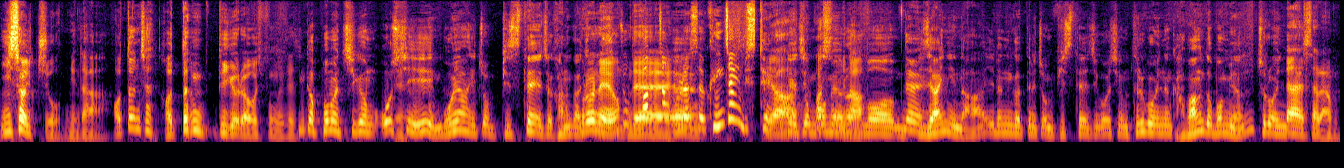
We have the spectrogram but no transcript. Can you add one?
이설주입니다. 어떤 차- 어떤 비교를 하고 싶은 거죠? 지금? 그러니까 보면 지금 옷이 모양이 좀 비슷해져 가는 것 같아요. 그러네요. 좀 네. 깜짝 놀랐어요. 굉장히 비슷해요. 야. 네, 지금 똑같습니다. 보면은 뭐 네. 디자인이나 이런 것들이 좀 비슷해지고 지금 들고 있는 가방도 보면 주로 이제 할 사람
